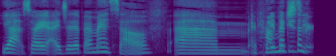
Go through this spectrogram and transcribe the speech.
Yeah, so I, I did it by myself. Um, I pretty much did your,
